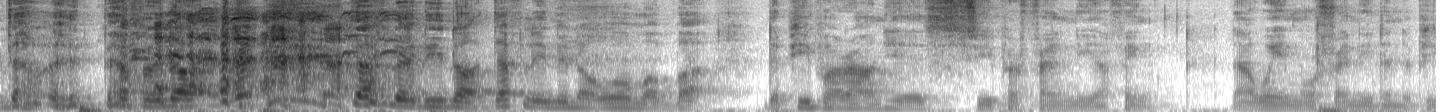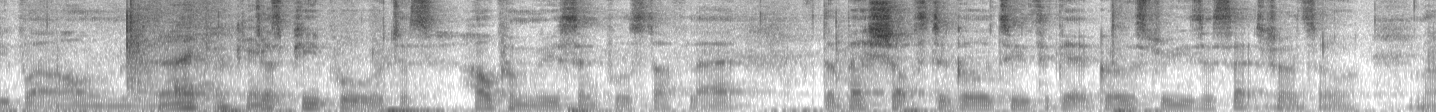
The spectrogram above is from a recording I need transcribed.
definitely not. definitely not. Definitely not warmer. But the people around here is super friendly. I think they're way more friendly than the people at home. Like, Right, okay. Just people just helping me with simple stuff like the best shops to go to to get groceries, etc. So, nah.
